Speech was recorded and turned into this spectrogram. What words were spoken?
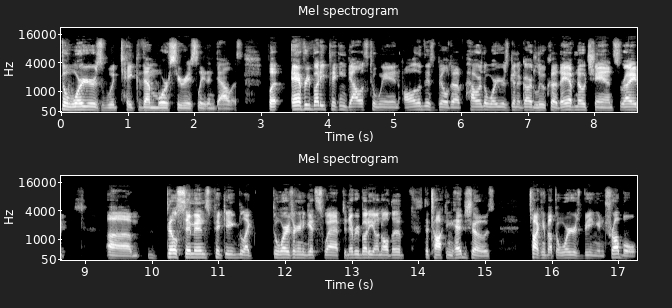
the Warriors would take them more seriously than Dallas. But everybody picking Dallas to win, all of this buildup. How are the Warriors going to guard Luka? They have no chance, right? Um, Bill Simmons picking like the Warriors are going to get swept, and everybody on all the the talking head shows talking about the Warriors being in trouble.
